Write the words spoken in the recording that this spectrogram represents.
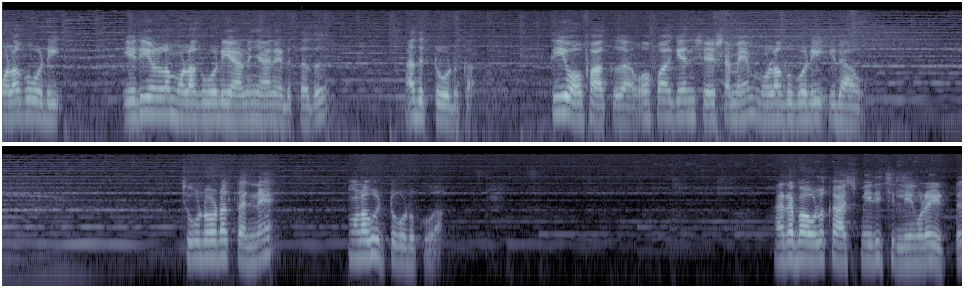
മുളക് പൊടി എരിയുള്ള മുളക് പൊടിയാണ് ഞാൻ എടുത്തത് അതിട്ട് കൊടുക്കുക തീ ഓഫാക്കുക. ഓഫാക്കിയതിന് ശേഷമേ മുളക് പൊടി ഇടാവൂ. ചൂടോടെ തന്നെ മുളക് ഇട്ട് കൊടുക്കുക. അര ബൗൾ കാശ്മീരി ചില്ലിയും കൂടെ ഇട്ട്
